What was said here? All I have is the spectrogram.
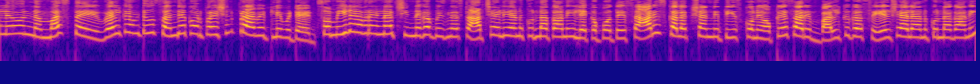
Hello namaste. Welcome to Sandhya corporation private limited so మీరు ఎవరైనా చిన్నగా బిజినెస్ స్టార్ట్ చేయాలి అనుకున్నా కానీ లేకపోతే శారీస్ కలెక్షన్ని తీసుకొని ఒకేసారి బల్క్గా సేల్ చేయాలి అనుకున్నా కానీ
